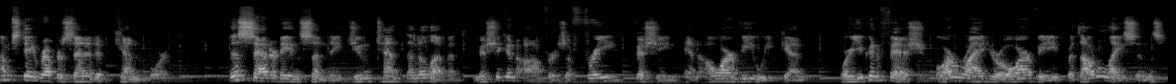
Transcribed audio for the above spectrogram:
I'm State Representative Ken Borton. This Saturday and Sunday, June 10th and 11th, Michigan offers a free fishing and ORV weekend where you can fish or ride your ORV without a license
